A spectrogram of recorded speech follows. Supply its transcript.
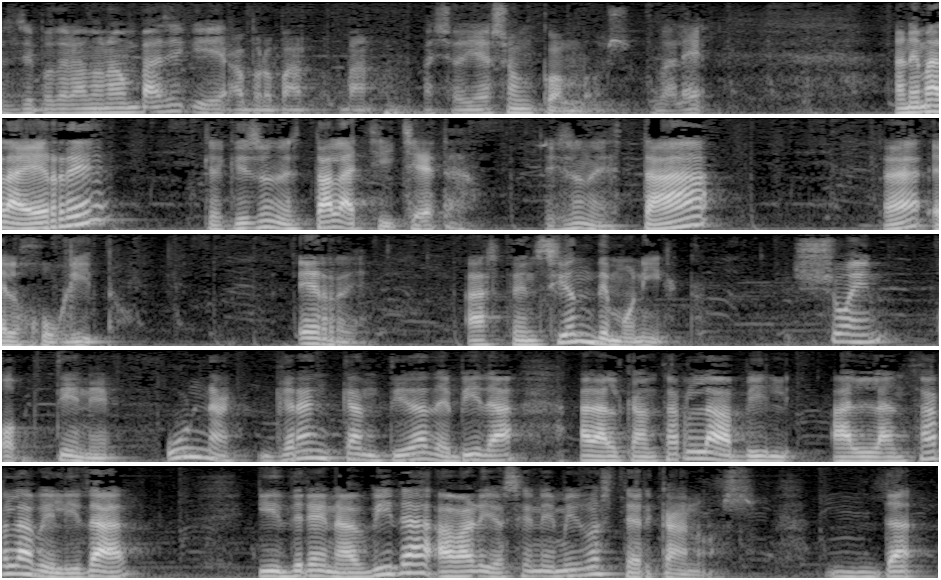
els hi podrà donar un bàsic i apropar-lo. Bueno, això ja són combos, ¿vale? Anem a la R, que aquí és on està la chicheta. És on està ¿eh? el juguito. R. Ascensión demoníaca. Swain obtiene una gran cantidad de vida al, alcanzar la al lanzar la habilidad y drena vida a varios enemigos cercanos, da-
